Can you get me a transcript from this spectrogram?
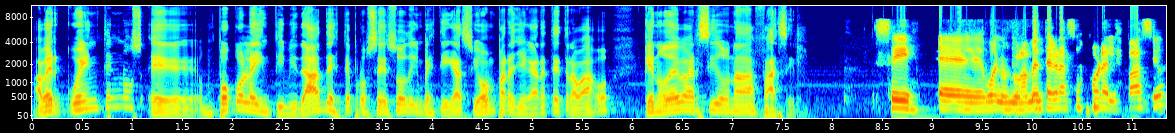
A ver, cuéntenos eh, un poco la intimidad de este proceso de investigación para llegar a este trabajo que no debe haber sido nada fácil. Sí, eh, bueno, nuevamente gracias por el espacio.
